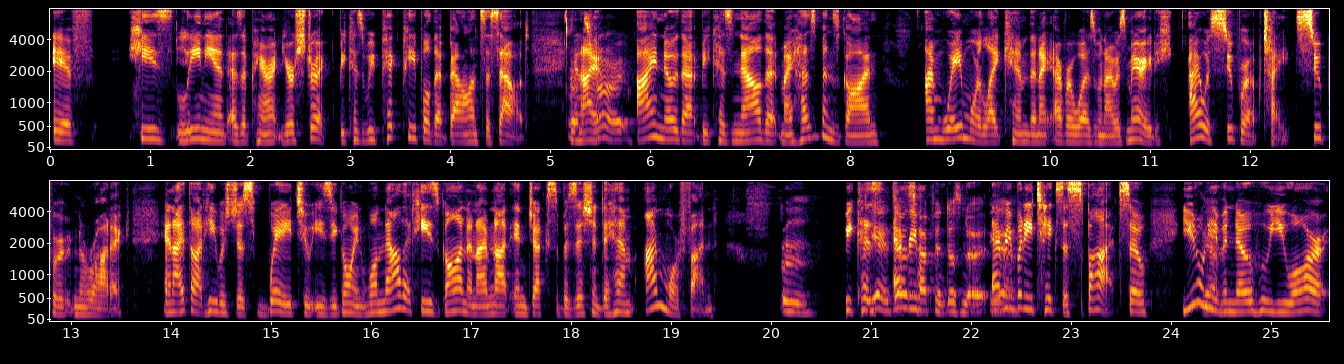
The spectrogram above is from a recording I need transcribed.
If he's lenient as a parent, you're strict because we pick people that balance us out. and That's I right. I know that because now that my husband's gone, I'm way more like him than I ever was when I was married. He- I was super uptight, super neurotic, and I thought he was just way too easygoing. Well, now that he's gone and I'm not in juxtaposition to him, I'm more fun Mm. because Yeah, it does every, happen, doesn't it? Yeah. everybody takes a spot. So you don't Yeah. even know who you are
